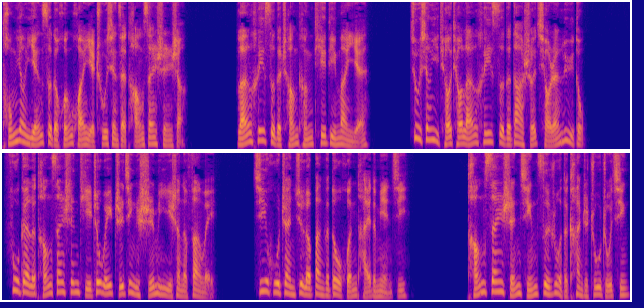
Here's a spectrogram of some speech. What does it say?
同样颜色的魂环也出现在唐三身上，蓝黑色的长藤贴地蔓延，就像一条条蓝黑色的大蛇悄然律动，覆盖了唐三身体周围直径十米以上的范围，几乎占据了半个斗魂台的面积。唐三神情自若的看着朱竹清，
